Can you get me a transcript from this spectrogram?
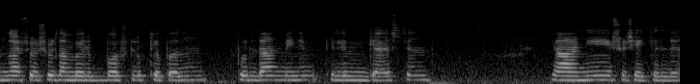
Ondan sonra şuradan böyle bir boşluk yapalım. Buradan benim elim gelsin. Yani şu şekilde.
